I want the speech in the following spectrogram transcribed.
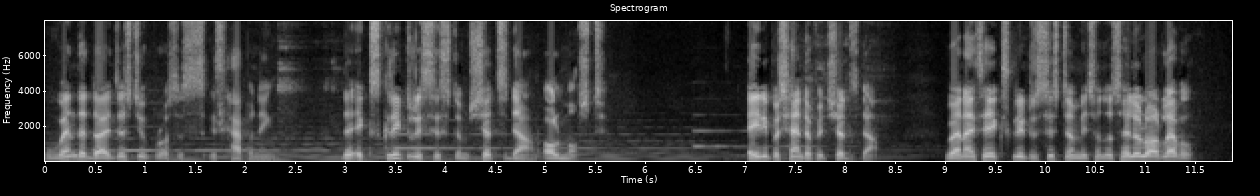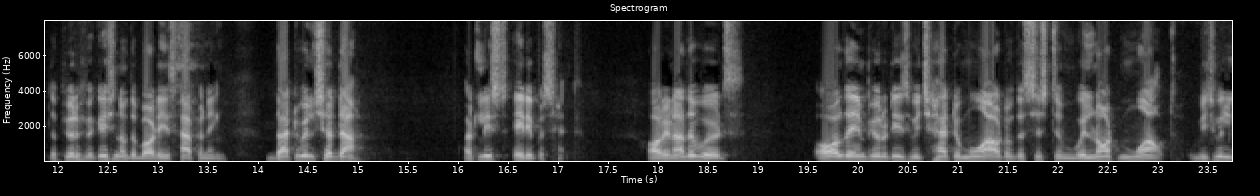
when the digestive process is happening, the excretory system shuts down almost. Eighty percent of it shuts down. When I say excretory system, it's on the cellular level. The purification of the body is happening, that will shut down at least eighty percent. Or in other words, all the impurities which had to move out of the system will not move out, which will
